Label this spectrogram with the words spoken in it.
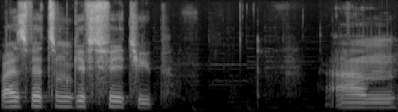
Weil es wird zum Giftfee-Typ. Ähm...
